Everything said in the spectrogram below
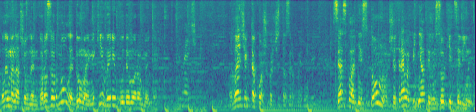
Коли ми нашу глинку розгорнули, думаємо, який виріб будемо робити. Глечик. Глечик також хочеться зробити. Вся складність в тому, що треба підняти високий циліндр.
